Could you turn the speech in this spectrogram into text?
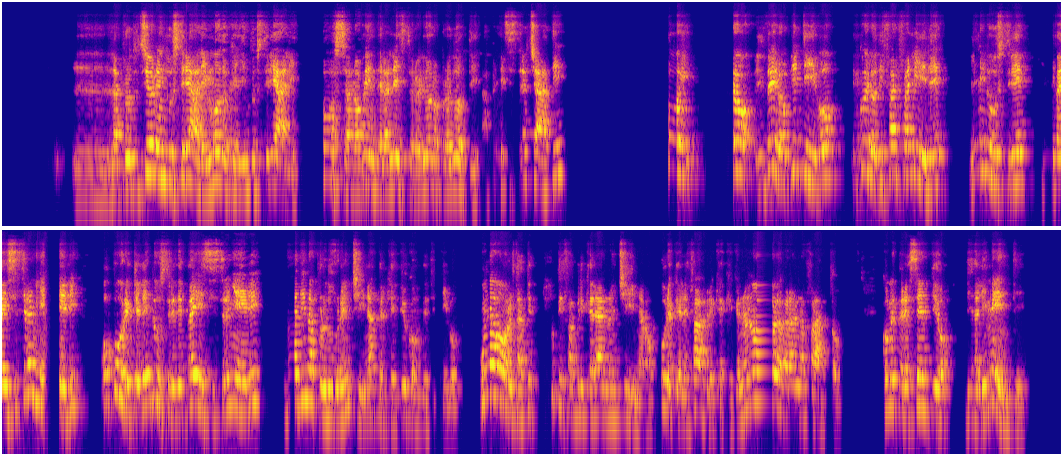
la produzione industriale in modo che gli industriali possano vendere all'estero i loro prodotti a prezzi stracciati. Poi però il vero obiettivo è quello di far fallire le industrie dei paesi stranieri oppure che le industrie dei paesi stranieri vadino a produrre in cina perché è più competitivo. Una volta che tutti fabbricheranno in cina oppure che le fabbriche che non l'avranno fatto come per esempio di alimenti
